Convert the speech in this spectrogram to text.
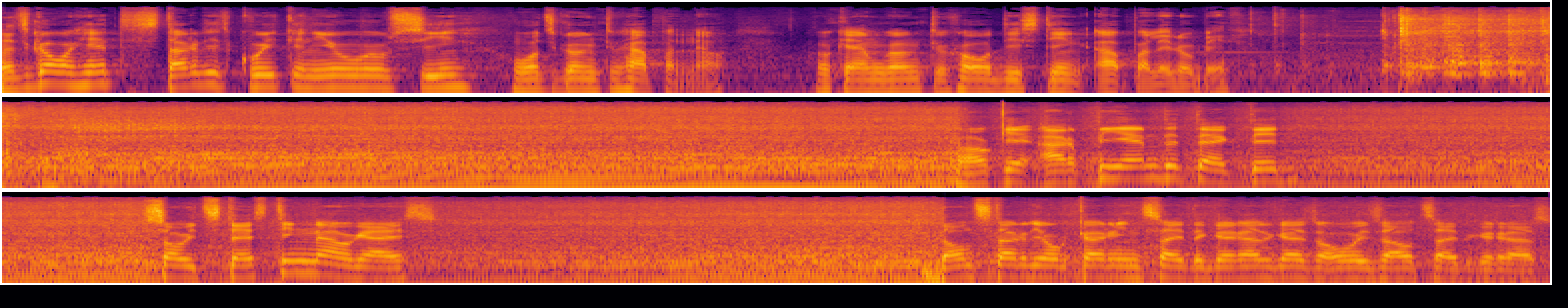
let's go ahead, start it quick and you will see what's going to happen now. Okay, I'm going to hold this thing up a little bit. Okay, RPM detected. So it's testing now, guys. Don't start your car inside the garage, guys, always outside the garage.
